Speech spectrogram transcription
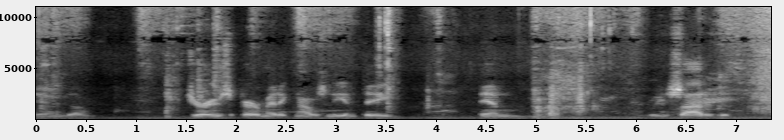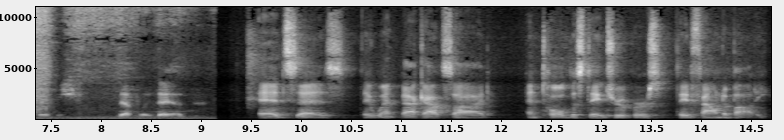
And uh, Jerry was a paramedic and I was an EMT. And we decided that it was definitely dead. Ed says they went back outside and told the state troopers they'd found a body.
